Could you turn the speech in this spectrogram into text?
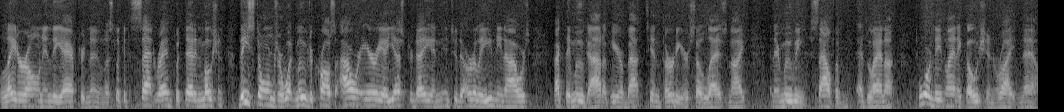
later on in the afternoon. Let's look at the SATRAD, put that in motion. These storms are what moved across our area yesterday and into the early evening hours. In fact, they moved out of here about 10.30 or so last night, and they're moving south of Atlanta toward the Atlantic Ocean right now.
